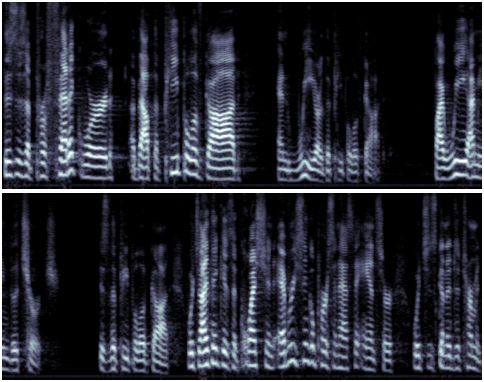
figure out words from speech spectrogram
this is a prophetic word about the people of God, and we are the people of God. By we, I mean the church is the people of God, which I think is a question every single person has to answer, which is going to determine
